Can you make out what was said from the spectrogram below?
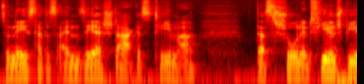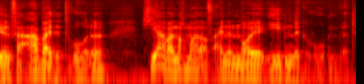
Zunächst hat es ein sehr starkes Thema, das schon in vielen Spielen verarbeitet wurde, hier aber nochmal auf eine neue Ebene gehoben wird.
